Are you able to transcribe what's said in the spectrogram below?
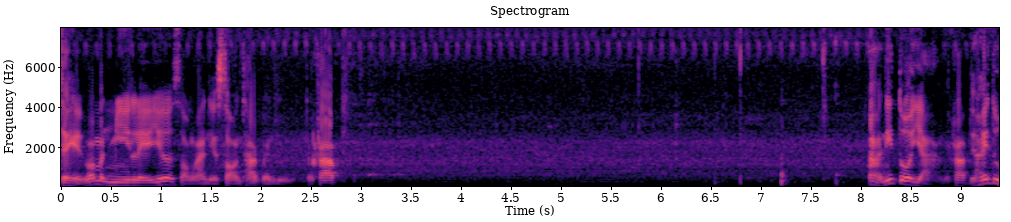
จะเห็นว่ามันมี layer 2อันเนี่ยซ้อนทับกันอยู่นะครับ อ่านี่ตัวอย่างนะครับ เดี๋ยวให้ดู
